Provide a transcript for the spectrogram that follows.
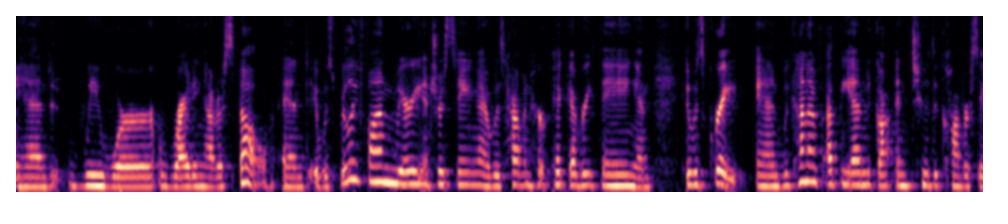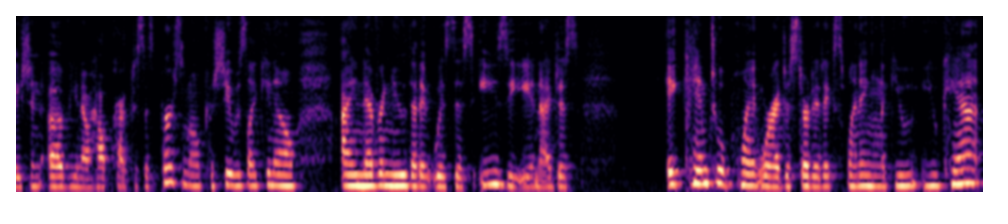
and we were writing out a spell. And it was really fun, very interesting. I was having her pick everything, and it was great. And we kind of at the end got into the conversation of, you know, how practice is personal, because she was like, you know, I never knew that it was this easy. And I just, it came to a point where I just started explaining, like, you, you can't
